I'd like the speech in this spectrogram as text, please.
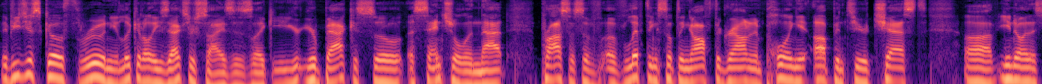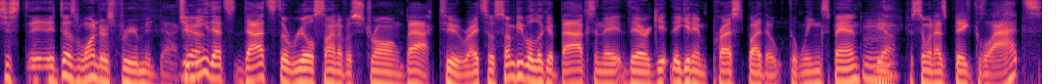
if you just go through and you look at all these exercises like your, your back is so essential in that process of, of lifting something off the ground and pulling it up into your chest uh, you know and it's just it, it does wonders for your mid back to Yeah. me that's that's the real sign of a strong back too right so some people look at backs and they they get they get impressed by the the wingspan Yeah. because someone has big lats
